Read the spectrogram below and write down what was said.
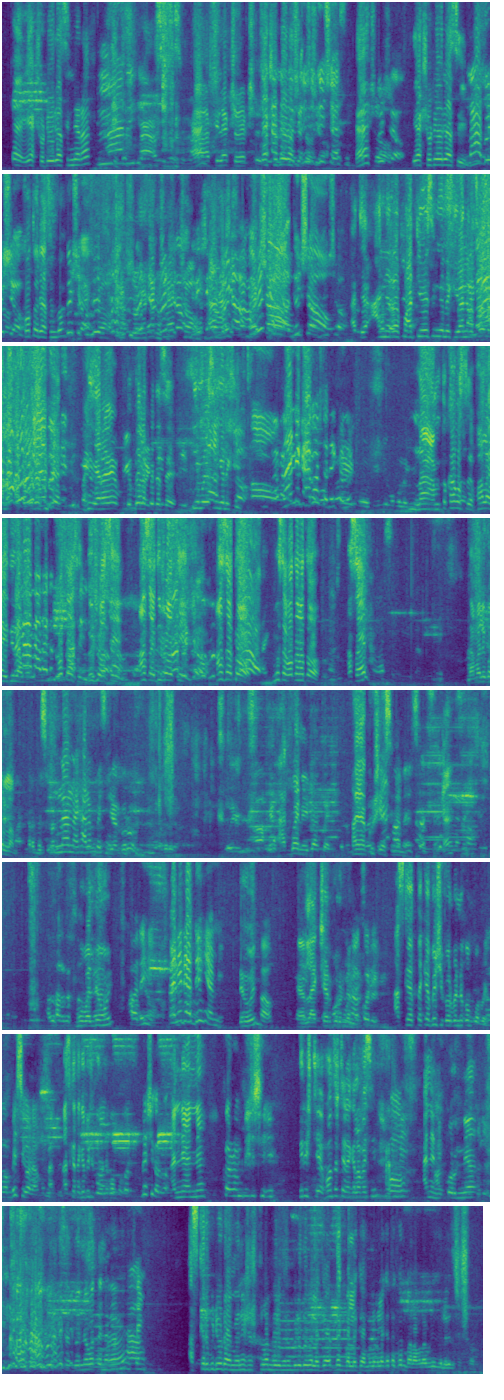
একশো টাকা আছেন একশো একশো একশো। টাকা হ্যাঁ? একশো আছেন? কত টাকা আছেন হ্যাঁ, আচ্ছা আইনারা পার্টি হয়েছেন নাকি? মানে না আমি তো কাগজ ফালাই দিলাম। কত আছে দুশো আছে আসাই দুশো আছে আসা তো? মুসা কথা না তো? আসাই? নামালি করলাম না না খারাপ পাইছি নেই ডাকবাই হ্যাঁ খুশি আছি না হ্যাঁ? মোবাইল দিয়ে হই? দেখি। মানে এটা দেখি আমি। দেখুন লাইক শেয়ার করুন না হ্যাঁ, করি। আজকে থেকে বেশি করবেন না কম করবেন? বেশি করাম আজকে থেকে বেশি করবেন না কম করবেন? বেশি করব। আন্য আন্য করব বেশি। তিরিশ টাকা পঞ্চাশ টাকা গেলা পাইছি ও। নি করুন না। ধন্যবাদ তেনারা আজকের ভিডিওটা আমি শেষ করলাম। ভিডিও দেখবার লাগে দেখবার লাগে আমার লাগে তখন ভালো ভালো ভিডিও লাগে শেষ করো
